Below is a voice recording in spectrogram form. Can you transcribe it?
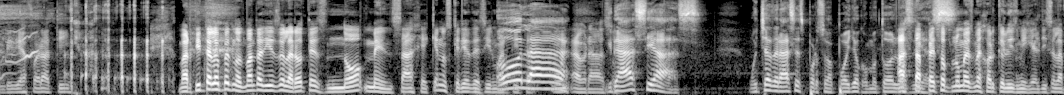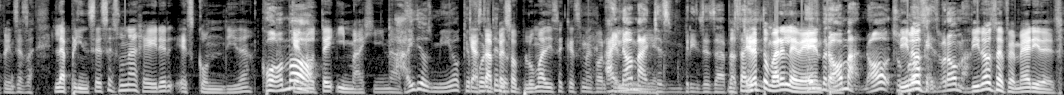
envidia fuera a ti. Martita López nos manda 10 dolarotes, no mensaje. ¿Qué nos querías decir, Martita? Hola. Un abrazo. Gracias. Muchas gracias por su apoyo como todos los Hasta días. Peso Pluma es mejor que Luis Miguel, dice la princesa. La princesa es una hater escondida ¿Cómo? que no te imaginas. Ay, Dios mío, qué que hasta lo- Peso Pluma dice que es mejor Ay, que no Luis manches, Miguel. princesa. Nos pues, ahí quiere tumbar el evento. Es broma, ¿no? Supongo Dinos, que es broma. Dinos efemérides.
